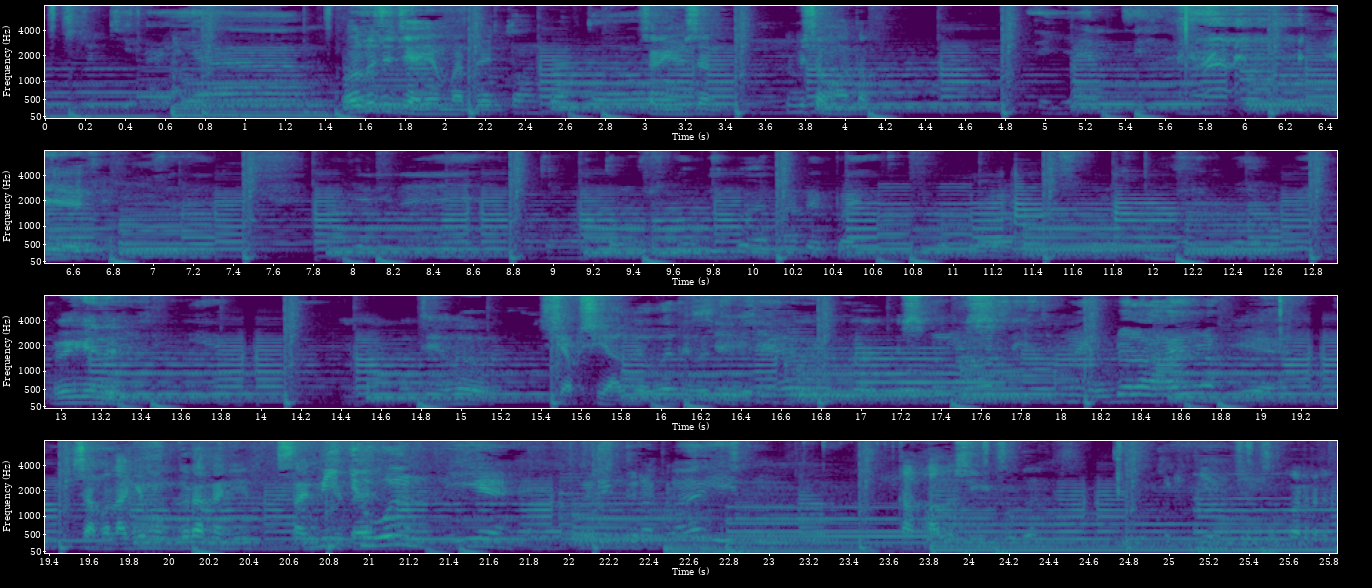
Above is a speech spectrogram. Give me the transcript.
cuci ayam oh, lu cuci ayam bantuin potong-potong seriusan lu bisa mantap iya sih Oh gitu. Nanti lo siap siaga banget ya. Siap siaga siapa lagi mau gerak anjir selain kita Micuan, iya, gak ada yang gerak lagi itu. kakak lu sih gitu kan Kerja super Tapi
